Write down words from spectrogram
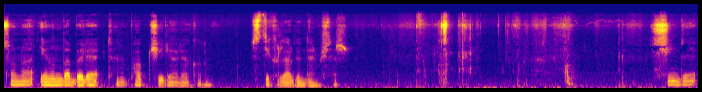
Sonra yanında böyle bir tane PUBG ile alakalı stickerlar göndermişler. Şimdi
